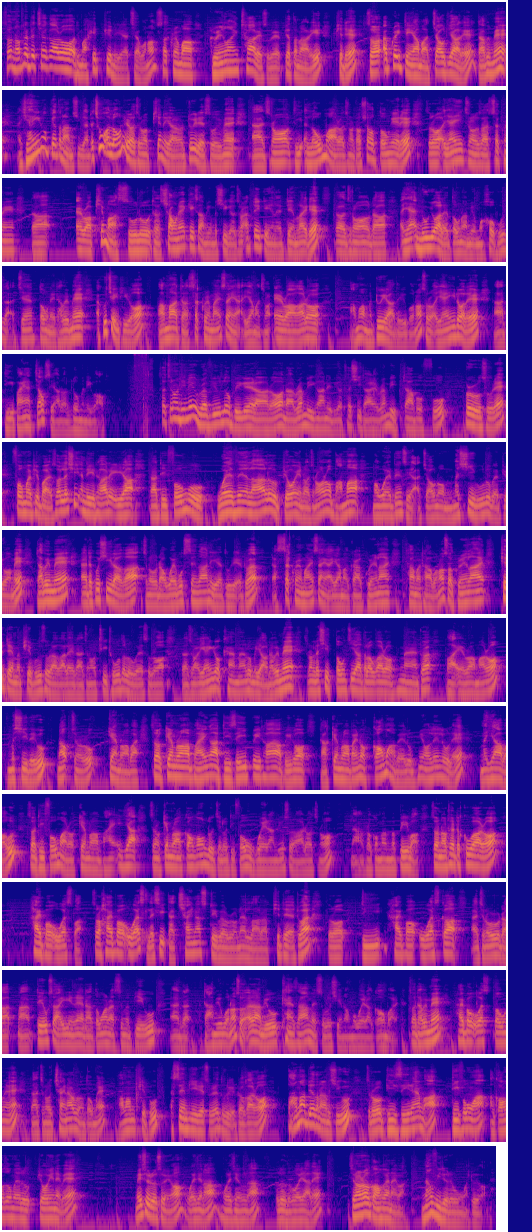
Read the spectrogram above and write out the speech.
ဆိုတော့နောက်ထပ်တစ်ချက်ကတော့ဒီမှာ hit ဖြစ်နေတဲ့အချက်ပေါ့နော် screen မှာ green line ထားတယ်ဆိုတော့ပြဿနာတွေဖြစ်တယ်ဆိုတော့ upgrade တင်ရမှာကြောက်ကြရတယ်ဒါပေမဲ့အရင်ကြီးတော့ပြဿနာမရှိဘူး။တချို့အလုံးတွေတော့ကျွန်တော်ဖြစ်နေတာတော့တွေ့တယ်ဆိုပေမဲ့အဲကျွန်တော်ဒီအလုံးမှာတော့ကျွန်တော်တောက်လျှောက်သုံးခဲ့တယ်ဆိုတော့အရင်ကြီးကျွန်တော်ဆို screen ဒါ error ဖြစ်မှာဆိုလို့ရှောင်းတဲ့ကိစ္စမျိုးမရှိဘူးကျွန်တော် update တင်ရင်လည်းတင်လိုက်တယ်အဲတော့ကျွန်တော်ဒါအရင်အနူးရွာလည်းသုံးတာမျိုးမဟုတ်ဘူးဆိုတာအကျန်းသုံးတယ်ဒါပေမဲ့အခုချိန်ထိတော့ဘာမှဒါ screen ပိုင်းဆိုင်ရာအရာမှာကျွန်တော် error ကတော့ ဘာမှမတွေ့ရသေးဘူးပေါ့နော်ဆိုတော့အရင်ကြီးတော့လည်းဒါဒီဘိုင်းကကြောက်စရာတော့လိုမနေပါဘူးဆိုတော့ကျွန်တော်ဒီနေ့ review လုပ်ပေးခဲ့တာတော့ဒါ Redmi ကနေပြီးတော့ထွက်ရှိထားတဲ့ Redmi Turbo 4 Pro ဆိုတဲ့ဖုန်းပဲဖြစ်ပါတယ်ဆိုတော့လက်ရှိအနေအထားတွေအရဒါဒီဖုန်းကိုဝယ်သင်လားလို့ပြောရင်တော့ကျွန်တော်တို့ဘာမှမဝယ်သင့်စရာအကြောင်းတော့မရှိဘူးလို့ပဲပြောရမယ်ဒါပေမဲ့အဲတခုရှိတာကကျွန်တော်တို့ဒါဝယ်ဖို့စဉ်းစားနေတဲ့သူတွေအတွက်ဒါ screen line ဆိုင်ရာအရာမှာ green line ထားမှထားပါတော့ဆိုတော့ green line ဖြစ်တယ်မဖြစ်ဘူးဆိုတာကလည်းဒါကျွန်တော်ထီထိုးသလိုပဲဆိုတော့ဒါကျွန်တော်အရင်ကတော့ခံမှန်းလို့မရအောင်ဒါပေမဲ့ကျွန်တော်လက်ရှိသုံးကြည့်ရတဲ့လောက်ကတော့မှန်အတွက်ဘာ error မှာတော့မရှိသေးဘူးနောက်ကျွန်တော်တို့ camera ဘိုင်းဆိုတော့ camera ဘိုင်းကဒီဈေးပေးထားရပြီးတော့ဒါ camera ဘိုင်းတော့ကောင်းပါပဲလို့မျှော်လင့်လို့လည်းမရပါဘူးဆိုတော့ဒီဖုန်းမှာတော့ camera ဘိုင်းအရာကျွန်တော် camera ကောင်းကောင်းလိုချင်လို့ဒီဖုန်းကိုဝယ်တာမျိုးဆိုတာတော့ကျွန်တော်ဒါ recommend မပေးပါဘူးဆိုတော့နောက်ထပ်တစ်ခုကတော့ Hyper OS ပါဆိုတော့ Hyper OS လက်ရှိဒါ China Stable ROM နဲ့လာတာဖြစ်တဲ့အတွက်ဆိုတော့ဒီ Hyper OS ကအဲကျွန်တော်တို့ဒါတရုတ်စာကြီးတွေနဲ့ဒါသုံးရတာစင်မပြေဘူးအဲဒါဒါမျိုးပေါ့နော်ဆိုတော့အဲ့ဒါမျိုးခံစားရမယ်ဆိုလို့ရှိရင်တော့မဝယ်တော့ကောင်းပါတယ်ဆိုတော့ဒါပေမဲ့ Hyper OS သုံးတယ်ဒါကျွန်တော် China ROM သုံးမယ်ဘာမှမဖြစ်ဘူးအဆင်ပြေတယ်ဆိုတဲ့သူတွေအတွက်ကတော့ ဘာမှပြဿနာမရှိဘူးကျွန်တော်တို့ဒီဈေးတန်းမှာဒီဖုန်းကအကောင်းဆုံးပဲလို့ပြောရင်းနဲ့ပဲမိတ်ဆွေတို့ဆိုရင်ရောဝယ်ချင်လားမဝယ်ချင်ဘူးလားဘယ်လိုသဘောရလဲကျွန်တော်တော့ကောင်းခံနိုင်ပါနောက်ဗီဒီယိုတွေပုံမှာတွေ့ပါမယ်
